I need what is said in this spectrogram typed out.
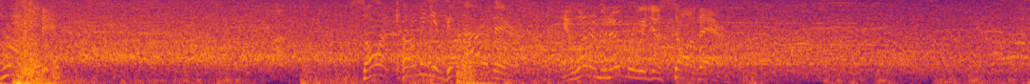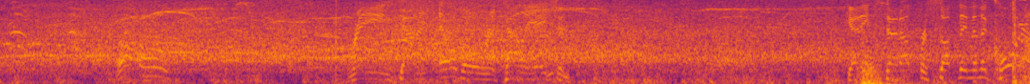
Drop kick. Saw it coming and got out of there. And what a maneuver we just saw there. Retaliation. Getting set up for something in the corner.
